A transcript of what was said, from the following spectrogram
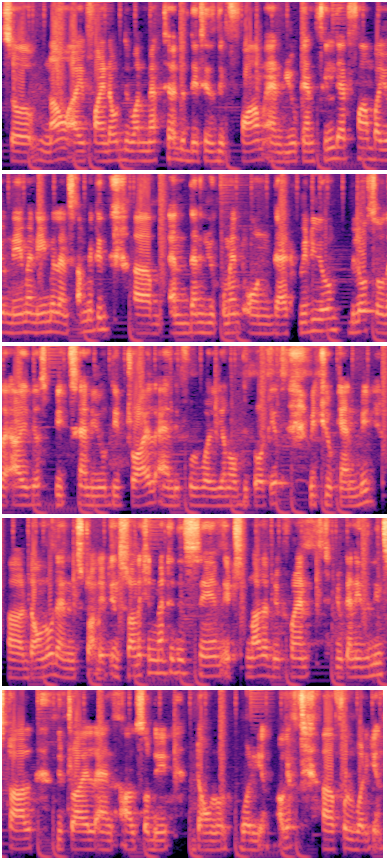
So now i find out the one method. This is the form and you can fill that form by your name and email and submit it um, and then you comment on that video below so that i just send you the trial and the full version of the proteus which you can be uh, download and install it. Installation method is same. It's not a different. You can easily install the trial and also the download version. Okay? Uh, full version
